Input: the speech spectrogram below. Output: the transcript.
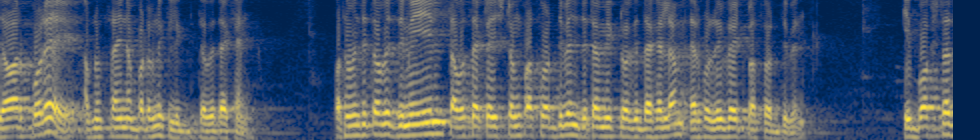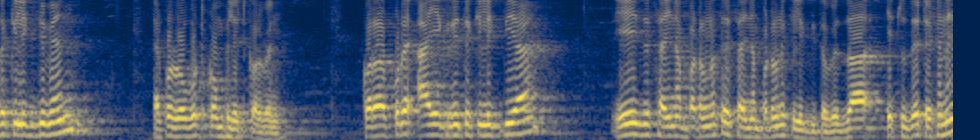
দেওয়ার পরে আপনার সাইন আপ বাটনে ক্লিক দিতে হবে, দেখেন। প্রথমে দিতে হবে জিমেইল তারপর একটা স্ট্রং পাসওয়ার্ড দিবেন, যেটা আমি একটু আগে দেখালাম, এরপর রিভাইড পাসওয়ার্ড দিবেন। এই বক্সটাতে ক্লিক দিবেন, এরপর রোবট কমপ্লিট করবেন। করার পরে আই এগ্রিতে ক্লিক দিয়া, এই যে সাইন আপ বাটন আছে, এই সাইন আপ বাটনে ক্লিক দিতে হবে। যা এ টু জেড এখানে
